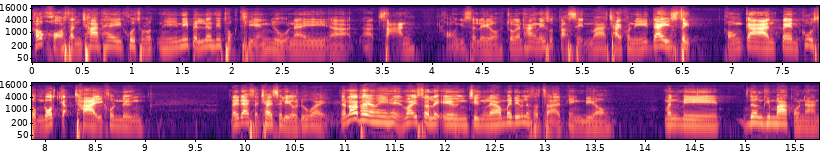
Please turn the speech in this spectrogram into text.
เขาขอสัญชาติให้คู่สมรสนี้นี่เป็นเรื่องที่ถกเถียงอยู่ในศาลของอิสราเอลจนกระทั่งในที่สุดตัดสินว่าชายคนนี้ได้สิทธิ์ของการเป็นคู่สมรสกับชายอีกคนหนึ่งและได้สัญชาติอิสราเอลด้วย แต่เราทำให้เห็นว่าอิสราเอลจริงๆแล้วไม่ได้เป็นศาสนาเพียงเดียว มันมีเรื่องที่มากกว่านั้น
